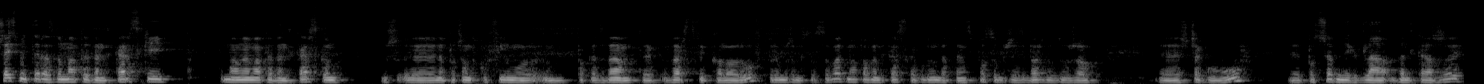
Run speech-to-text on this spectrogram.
Przejdźmy teraz do mapy wędkarskiej. Tu mamy mapę wędkarską. już y, na początku filmu y, pokazywałem te warstwy kolorów, które możemy stosować. Mapa wędkarska wygląda w ten sposób, że jest bardzo dużo y, szczegółów potrzebnych dla wędkarzy.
